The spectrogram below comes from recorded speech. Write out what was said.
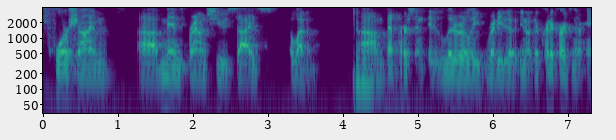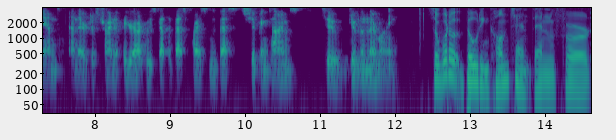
Florsheim uh, men's brown shoes, size 11. Okay. Um, that person is literally ready to, you know, their credit cards in their hand, and they're just trying to figure out who's got the best price and the best shipping times to give them their money. So, what about building content then for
